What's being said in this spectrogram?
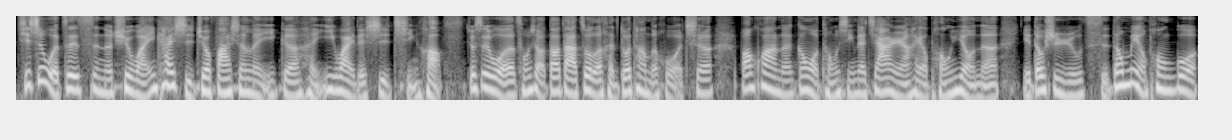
其实我这次呢去玩，一开始就发生了一个很意外的事情哈，就是我从小到大坐了很多趟的火车，包括呢跟我同行的家人还有朋友呢，也都是如此，都没有碰过，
